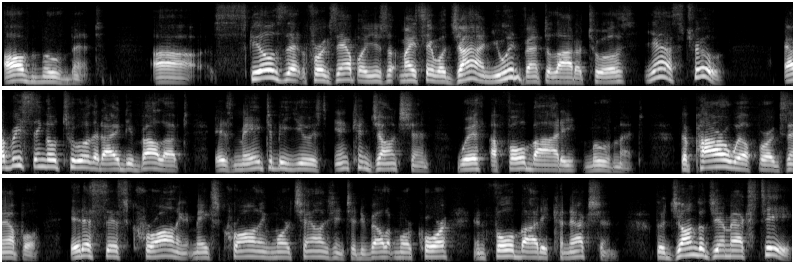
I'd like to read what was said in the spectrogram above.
of movement. Uh, skills that, for example, you might say, well, John, you invent a lot of tools. Yes, true. Every single tool that I developed is made to be used in conjunction with a full body movement. The power wheel, for example, it assists crawling. It makes crawling more challenging to develop more core and full body connection. The Jungle Gym XT,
